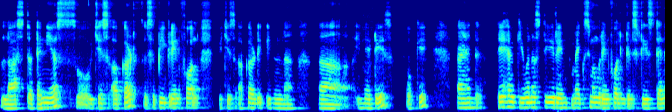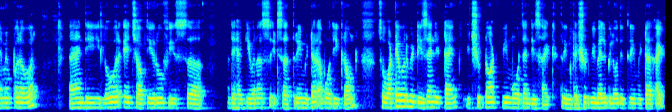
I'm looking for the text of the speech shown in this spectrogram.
last 10 years so which is occurred. So it's a peak rainfall which is occurred in uh, in a days okay? And they have given us the rain maximum rainfall intensity is 10 mm per hour. And the lower edge of the roof is uh, they have given us it's a 3 meter above the ground. So whatever we design the tank it should not be more than this height 3 meter. It should be well below the 3 meter height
